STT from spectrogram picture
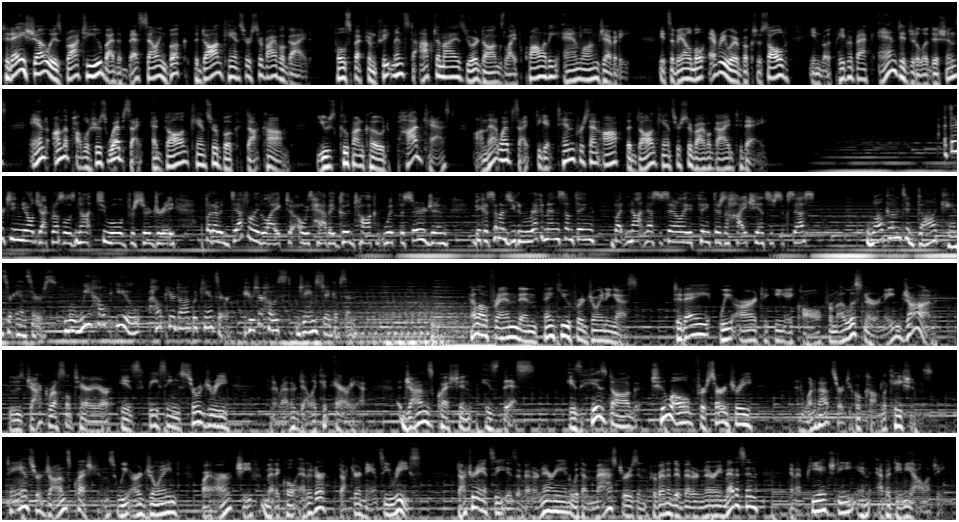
Today's show is brought to you by the best selling book, The Dog Cancer Survival Guide Full Spectrum Treatments to Optimize Your Dog's Life Quality and Longevity. It's available everywhere books are sold, in both paperback and digital editions, and on the publisher's website at dogcancerbook.com. Use coupon code PODCAST on that website to get 10% off the Dog Cancer Survival Guide today. A 13 year old Jack Russell is not too old for surgery, but I would definitely like to always have a good talk with the surgeon because sometimes you can recommend something, but not necessarily think there's a high chance of success. Welcome to Dog Cancer Answers, where we help you help your dog with cancer. Here's your host, James Jacobson. Hello, friend, and thank you for joining us. Today, we are taking a call from a listener named John whose Jack Russell Terrier is facing surgery in a rather delicate area. John's question is this Is his dog too old for surgery? And what about surgical complications? To answer John's questions, we are joined by our chief medical editor, Dr. Nancy Reese. Dr. Nancy is a veterinarian with a master's in preventative veterinary medicine and a PhD in epidemiology.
